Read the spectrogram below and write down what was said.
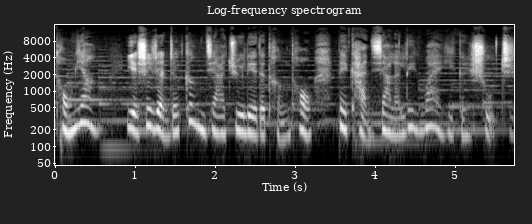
同样也是忍着更加剧烈的疼痛，被砍下了另外一根树枝。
